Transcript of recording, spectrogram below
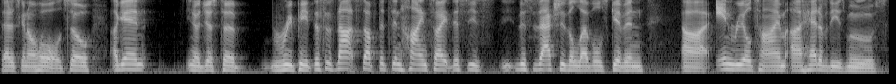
that it's going to hold. So again, you know, just to repeat, this is not stuff that's in hindsight. This is this is actually the levels given uh, in real time ahead of these moves.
